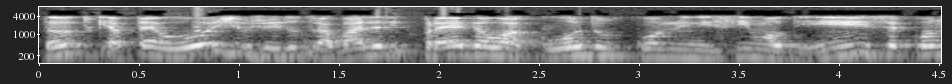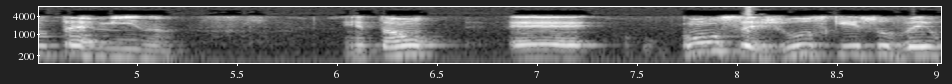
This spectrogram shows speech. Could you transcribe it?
Tanto que até hoje o juiz do trabalho ele prega o acordo quando inicia uma audiência, quando termina. Então, é, com o Sejus que isso veio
